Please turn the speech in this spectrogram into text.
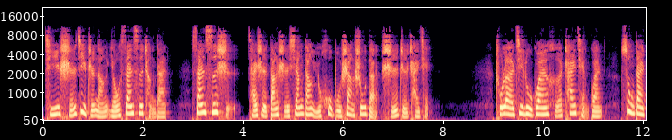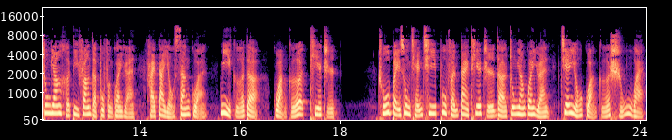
其实际职能由三司承担，三司使才是当时相当于户部尚书的实职差遣。除了记录官和差遣官，宋代中央和地方的部分官员还带有三管、密阁的管阁贴职。除北宋前期部分带贴职的中央官员兼有管阁实务外，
